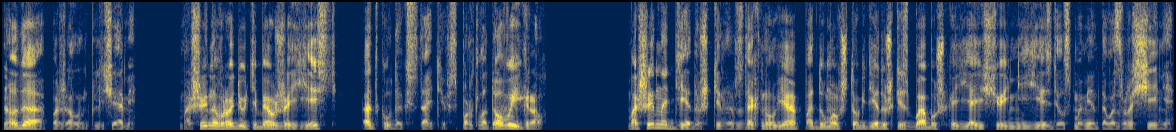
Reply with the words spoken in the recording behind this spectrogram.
«Ну да», — пожал он плечами. «Машина вроде у тебя уже есть. Откуда, кстати? В спортлото выиграл?» «Машина дедушкина», — вздохнул я, подумав, что к дедушке с бабушкой я еще и не ездил с момента возвращения.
